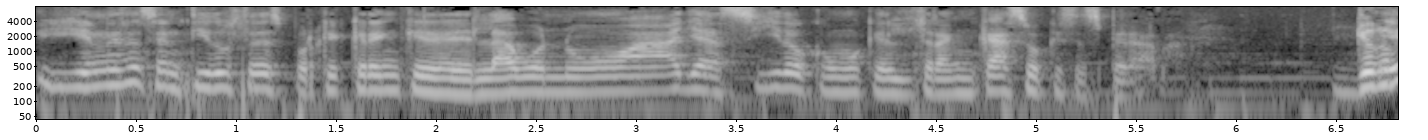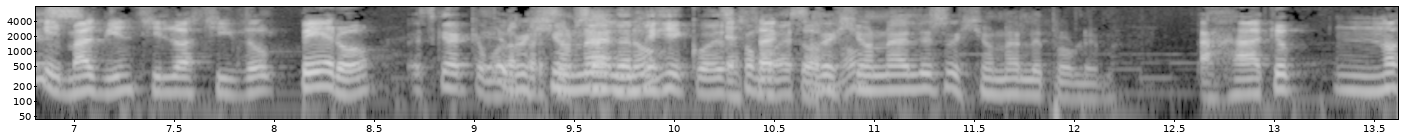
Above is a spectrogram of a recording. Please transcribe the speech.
Y en ese sentido, ¿ustedes por qué creen que el Labo no haya sido como que el trancazo que se esperaba? Yo creo Es- que más bien sí lo ha sido, pero Es que como la regional, de ¿no? México es como eso, ¿no? Regional es regional el problema. Ajá, creo, no,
